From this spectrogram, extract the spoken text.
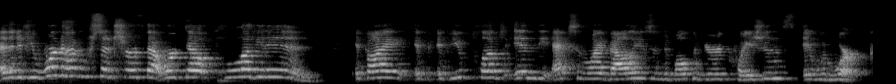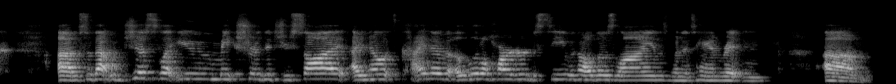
And then if you weren't hundred percent sure if that worked out, plug it in. If I, if, if you plugged in the X and Y values into both of your equations, it would work. Um, so that would just let you make sure that you saw it. I know it's kind of a little harder to see with all those lines when it's handwritten. Um,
